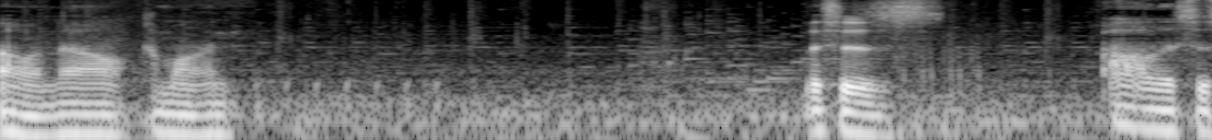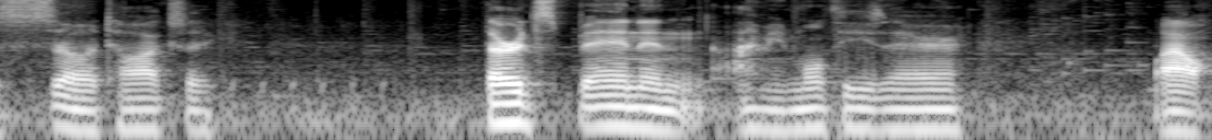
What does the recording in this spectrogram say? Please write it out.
Oh no, come on. This is... Oh, this is so toxic. Third spin and, I mean, multis there. Wow.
